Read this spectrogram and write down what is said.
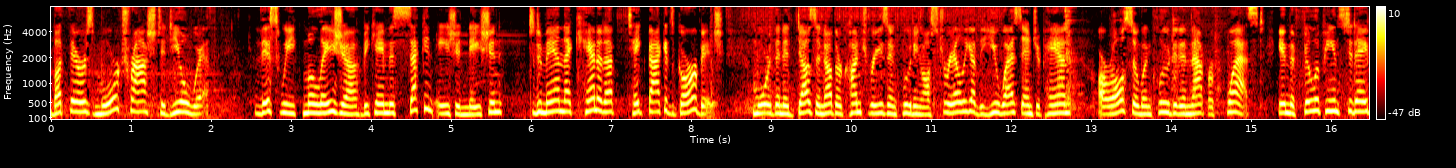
But there's more trash to deal with. This week, Malaysia became the second Asian nation to demand that Canada take back its garbage. More than a dozen other countries, including Australia, the U.S., and Japan, are also included in that request. In the Philippines today,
